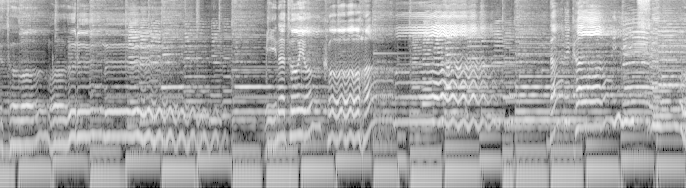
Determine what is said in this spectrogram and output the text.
ス灯も潤む港横浜。誰かいつも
